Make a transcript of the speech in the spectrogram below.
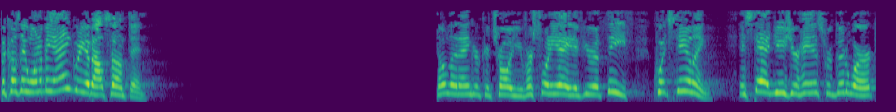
because they want to be angry about something. Don't let anger control you. Verse 28, if you're a thief, quit stealing. Instead, use your hands for good work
